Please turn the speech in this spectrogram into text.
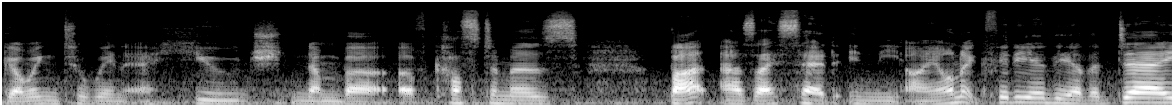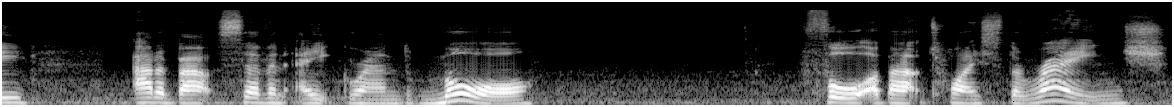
going to win a huge number of customers. But as I said in the Ioniq video the other day, at about seven, eight grand more for about twice the range,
